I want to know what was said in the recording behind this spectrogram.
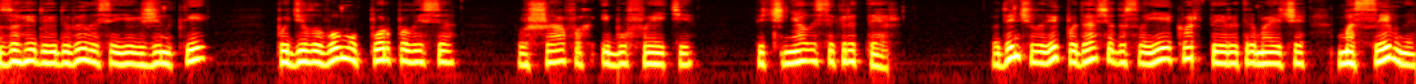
з огидою дивилася, як жінки по-діловому порпалися в шафах і буфеті, відчиняли секретер. Один чоловік подався до своєї квартири, тримаючи масивне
